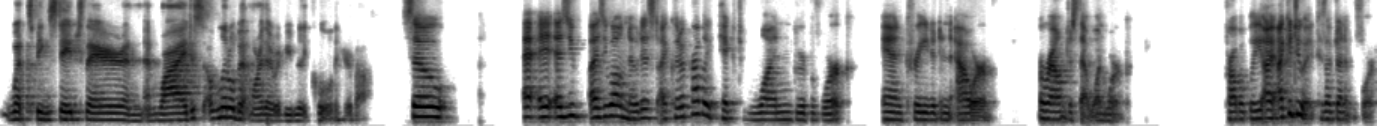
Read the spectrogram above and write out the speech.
what's being staged there and and why. Just a little bit more there would be really cool to hear about. So as you as you all noticed, I could have probably picked one group of work and created an hour around just that one work. Probably, I, I could do it because I've done it before.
